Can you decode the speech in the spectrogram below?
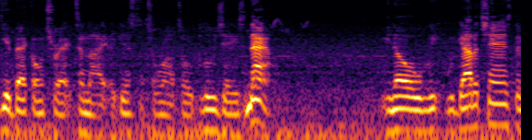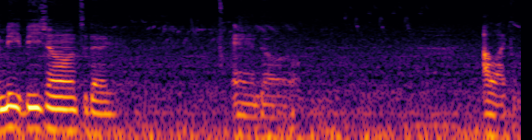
get back on track tonight against the Toronto Blue Jays. Now, you know, we, we got a chance to meet Bijan today, and uh, I like him.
